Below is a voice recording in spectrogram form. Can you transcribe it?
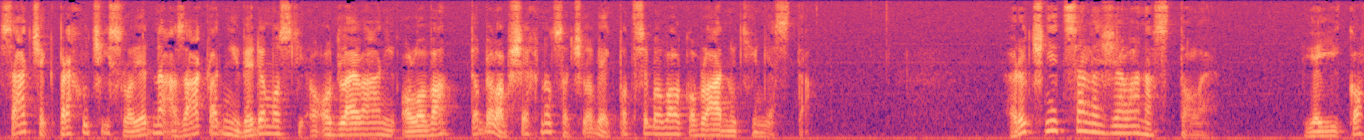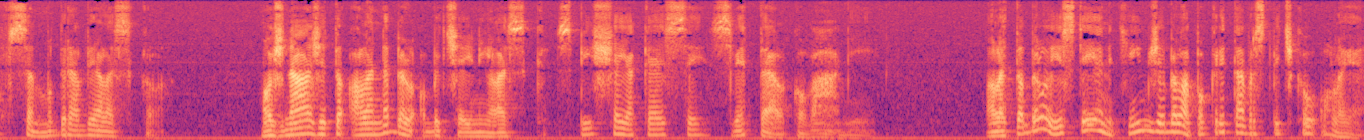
Sáček prachu číslo jedna a základní vědomosti o odlévání olova, to bylo všechno, co člověk potřeboval k ovládnutí města. Ručnice ležela na stole. Její kov se modravě leskl. Možná, že to ale nebyl obyčejný lesk, spíše jakési světelkování. Ale to bylo jistě jen tím, že byla pokryta vrstvičkou oleje.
